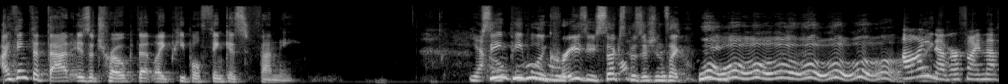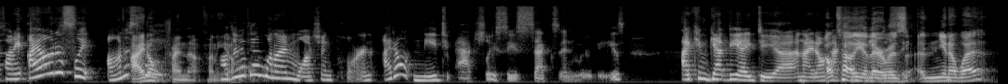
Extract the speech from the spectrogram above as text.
I think that that is a trope that like people think is funny. Yeah. Seeing oh, people ooh, in crazy sex oh, positions like whoa, whoa, whoa, whoa, whoa I like, never find that funny. I honestly, honestly, I don't find that funny. Other than when I'm watching porn, I don't need to actually see sex in movies. I can get the idea, and I don't. I'll tell you, there was. You know what?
